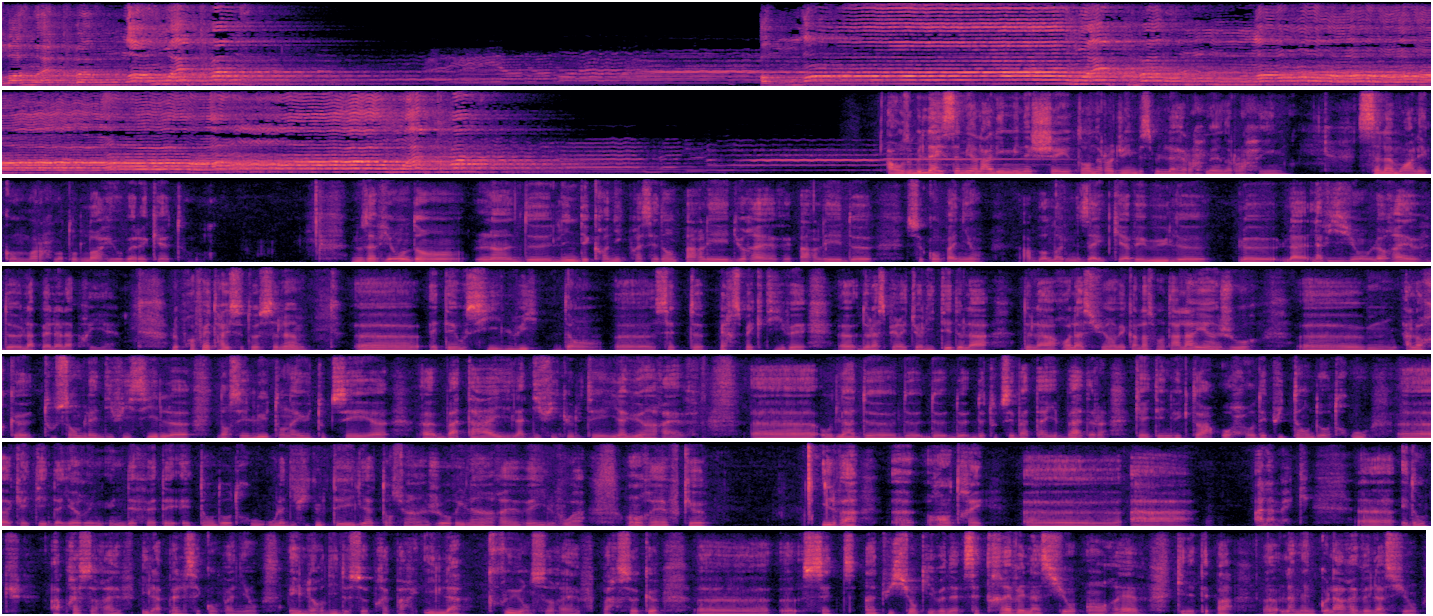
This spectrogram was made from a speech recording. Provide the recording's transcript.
الله أكبر الله أكبر. الله أكبر الله أكبر. أعوذ بالله السميع العليم من الشيطان الرجيم. بسم الله الرحمن الرحيم. Salam alaikum wa rahmatullahi. Nous avions dans l'une de, des chroniques précédentes parlé du rêve et parlé de ce compagnon, Abdullah ibn Zayd, qui avait eu le, la, vision, le rêve de l'appel à la prière. Le prophète salam, euh, était aussi, lui, dans euh, cette perspective et, euh, de la spiritualité, de la, de la relation avec Allah. Et un jour, euh, alors que tout semblait difficile euh, dans ces luttes, on a eu toutes ces euh, euh, batailles, la difficulté, il a eu un rêve. Au-delà de, toutes ces batailles, Badr, qui a été une victoire, Uhud, et puis tant d'autres, qui a été d'ailleurs une, défaite, et, tant d'autres, où, la difficulté, il y a attention, un jour il a un rêve et il voit en rêve que il va rentrer à la Mecque. Euh, et donc, après ce rêve, il appelle ses compagnons et il leur dit de se préparer. Il a cru en ce rêve parce que euh, euh, cette intuition qui venait, cette révélation en rêve, qui n'était pas euh, la même que la révélation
